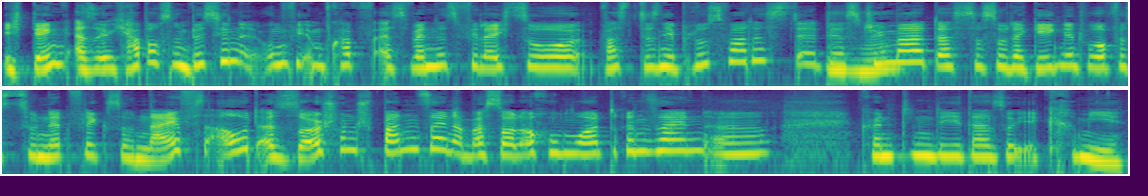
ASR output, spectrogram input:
Ich denke, also ich habe auch so ein bisschen irgendwie im Kopf, als wenn es vielleicht so, was Disney Plus war das, der, der Streamer, dass das so der Gegenentwurf ist zu Netflix, so Knives Out. Also soll schon spannend sein, aber es soll auch Humor drin sein. Äh, könnten die da so ihr Krimi,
